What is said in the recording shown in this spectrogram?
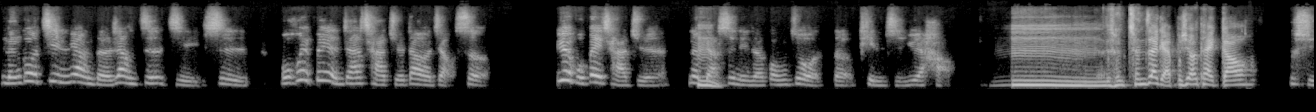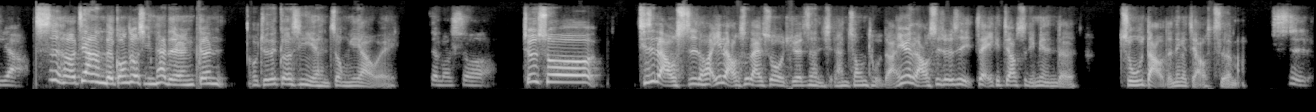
能够尽量的让自己是不会被人家察觉到的角色，越不被察觉，那表示你的工作的品质越好。嗯，存 存在感不需要太高，不需要。适合这样的工作形态的人，跟我觉得个性也很重要。哎，怎么说？就是说，其实老师的话，以老师来说，我觉得是很很冲突的，因为老师就是在一个教室里面的。主导的那个角色嘛，是，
